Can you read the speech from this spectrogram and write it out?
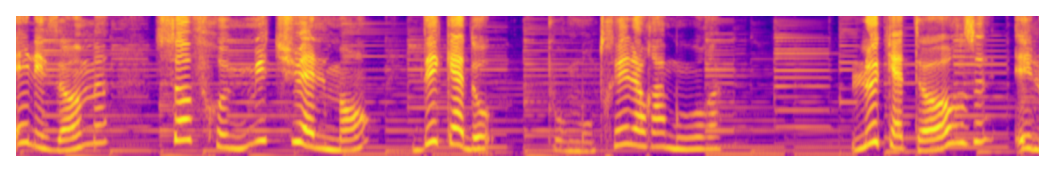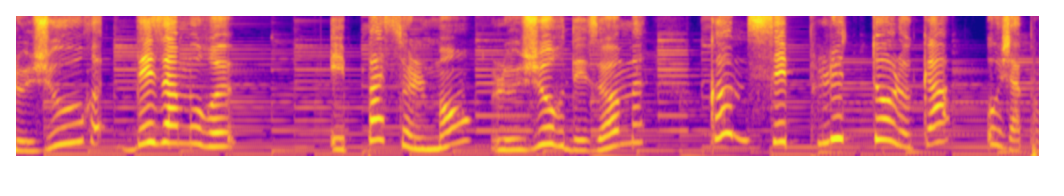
et les hommes s'offrent mutuellement des cadeaux pour montrer leur amour. Le 14 est le jour des amoureux et pas seulement le jour des hommes comme c'est plutôt le cas au Japon.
